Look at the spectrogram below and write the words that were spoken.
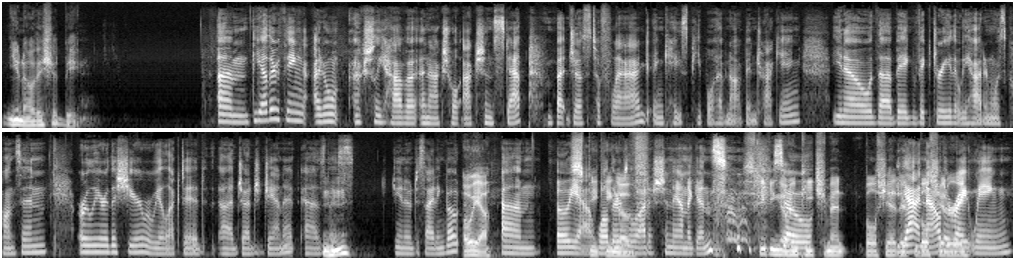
you know they should be. Um, the other thing, I don't actually have a, an actual action step, but just to flag in case people have not been tracking, you know, the big victory that we had in Wisconsin earlier this year where we elected uh, Judge Janet as this, you know, deciding vote. Oh yeah. Um, oh, yeah. well, there's of- a lot of shenanigans. Speaking So- of impeachment bullshit, yeah, now the right wing.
